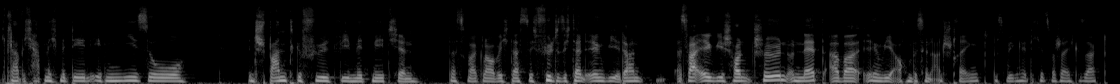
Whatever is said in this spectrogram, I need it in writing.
ich glaube, ich habe mich mit denen eben nie so entspannt gefühlt wie mit Mädchen. Das war, glaube ich, das. Ich fühlte sich dann irgendwie dann, es war irgendwie schon schön und nett, aber irgendwie auch ein bisschen anstrengend. Deswegen hätte ich jetzt wahrscheinlich gesagt,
